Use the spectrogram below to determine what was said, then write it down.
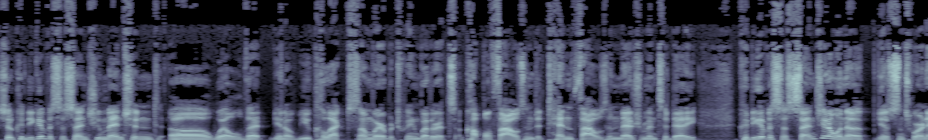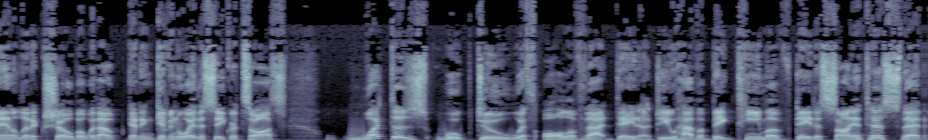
So, could you give us a sense? You mentioned, uh, well, that you know you collect somewhere between whether it's a couple thousand to ten thousand measurements a day. Could you give us a sense? You know, in a you know, since we're an analytics show, but without getting giving away the secret sauce, what does Whoop do with all of that data? Do you have a big team of data scientists that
